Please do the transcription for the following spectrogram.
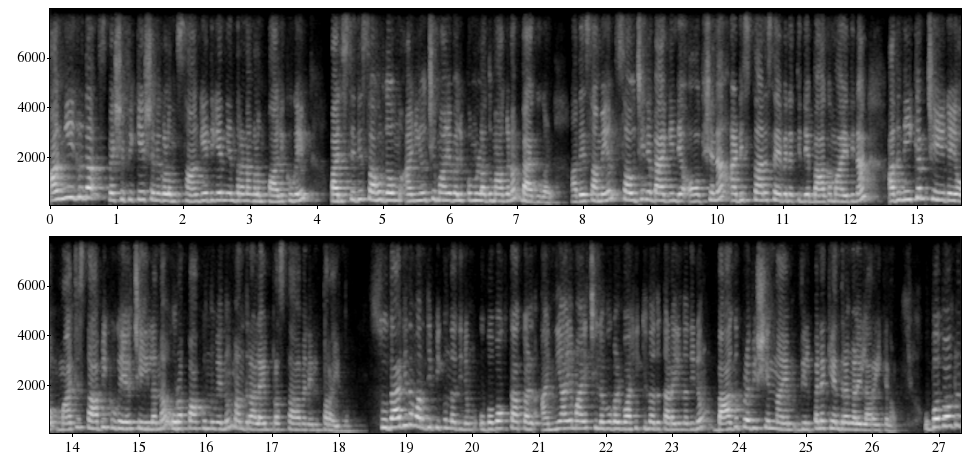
അംഗീകൃത സ്പെസിഫിക്കേഷനുകളും സാങ്കേതിക നിയന്ത്രണങ്ങളും പാലിക്കുകയും പരിസ്ഥിതി സൗഹൃദവും അനുയോജ്യമായ വലുപ്പമുള്ളതുമാകണം ബാഗുകൾ. അതേസമയം സൗജന്യ ബാഗിന്റെ ഓപ്ഷന് അടിസ്ഥാന സേവനത്തിന്റെ ഭാഗമായതിനാൽ അത് നീക്കം ചെയ്യുകയോ മാറ്റി സ്ഥാപിക്കുകയോ ചെയ്യില്ലെന്ന് ഉറപ്പാക്കുന്നുവെന്നും മന്ത്രാലയം പ്രസ്താവനയിൽ പറയുന്നു. സുതാര്യത വർദ്ധിപ്പിക്കുന്നതിനും ഉപഭോക്താക്കൾ അന്യായമായ ചിലവുകൾ വഹിക്കുന്നത് തടയുന്നതിനും ബാഗ് പ്രവിഷ്യൻ നയം വിൽപ്പന കേന്ദ്രങ്ങളിൽ അറിയിക്കണം. ഉപഭോക്തൃ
